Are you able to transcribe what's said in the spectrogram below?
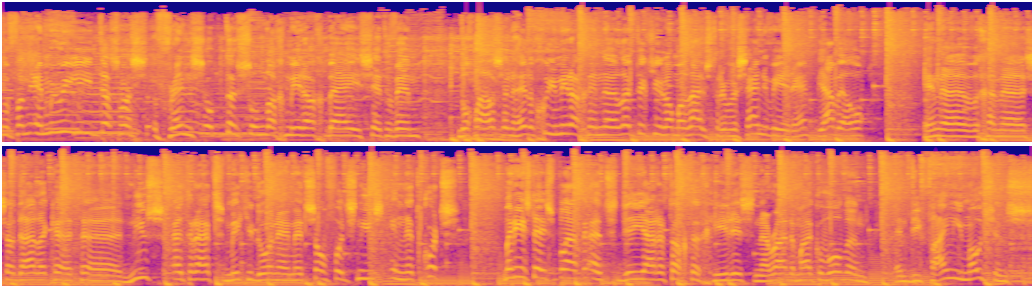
van Emery. Dat was Friends op de zondagmiddag bij ZFM. Nogmaals, een hele goede middag en eh, leuk dat jullie allemaal luisteren. We zijn er weer, hè? Jawel. En eh, we gaan eh, zo dadelijk het nieuws uiteraard met je doornemen. met Zandvoorts nieuws in het kort. Maar eerst deze plaat uit de jaren 80. Hier is Narada Michael Walden en Divine Emotions.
